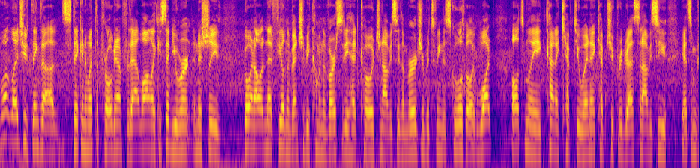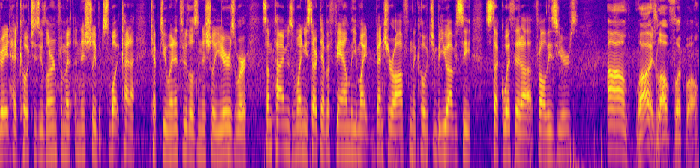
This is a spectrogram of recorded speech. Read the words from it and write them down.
what led you to think that sticking with the program for that long? Like you said, you weren't initially going out in that field and eventually becoming the varsity head coach, and obviously the merger between the schools. But like, what ultimately kind of kept you in it, kept you progressing? Obviously, you, you had some great head coaches you learned from it initially, but just what kind of kept you in it through those initial years? Where sometimes when you start to have a family, you might venture off from the coaching, but you obviously stuck with it uh, for all these years. Um, well, I always loved football.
